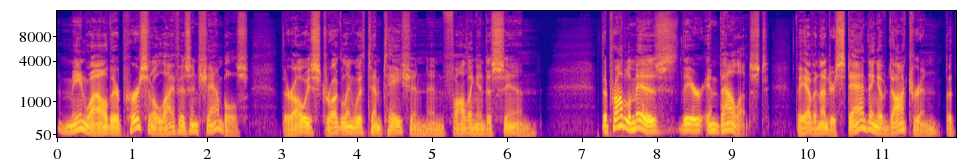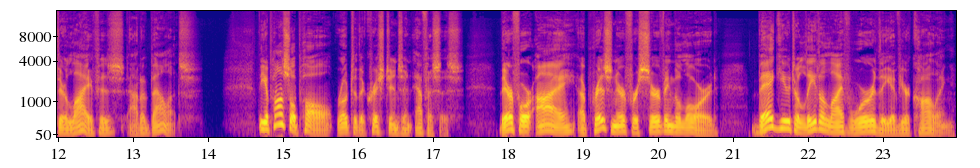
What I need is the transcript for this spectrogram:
Meanwhile, their personal life is in shambles. They're always struggling with temptation and falling into sin. The problem is they're imbalanced. They have an understanding of doctrine, but their life is out of balance. The Apostle Paul wrote to the Christians in Ephesus Therefore, I, a prisoner for serving the Lord, beg you to lead a life worthy of your calling,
